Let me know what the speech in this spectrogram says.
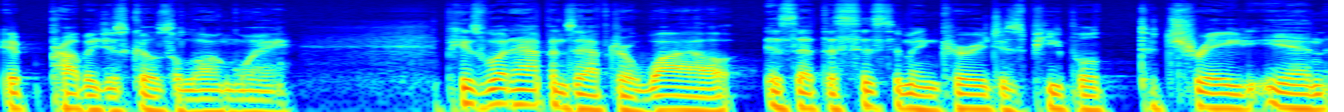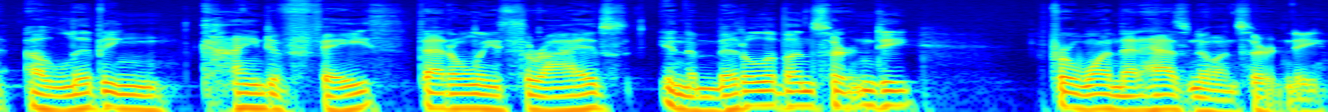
it probably just goes a long way. Because what happens after a while is that the system encourages people to trade in a living kind of faith that only thrives in the middle of uncertainty for one that has no uncertainty.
